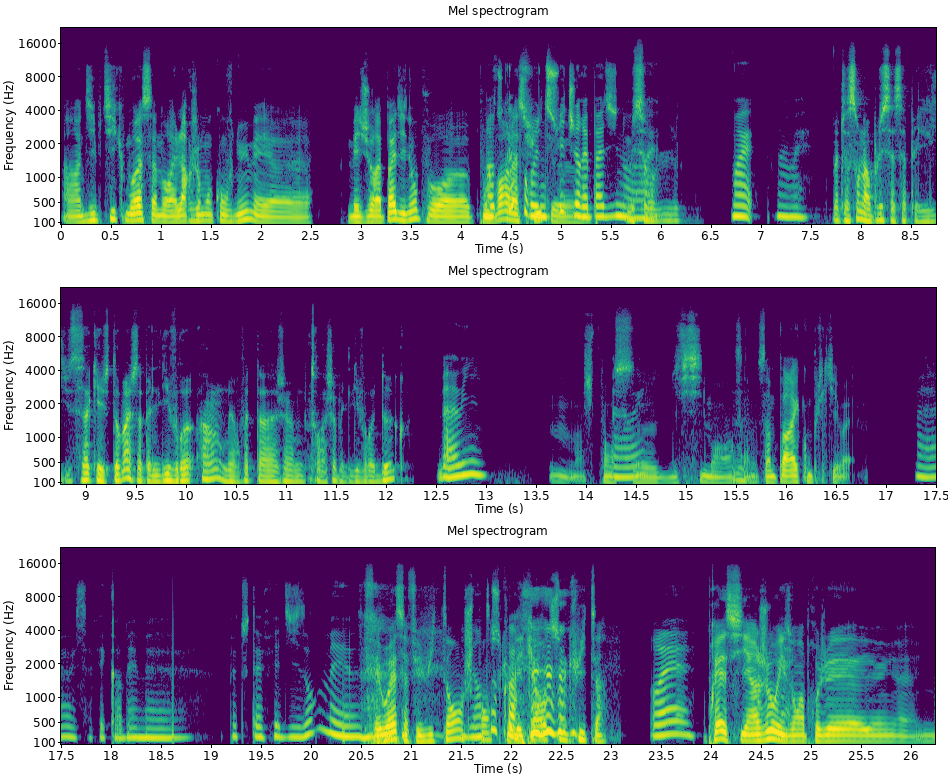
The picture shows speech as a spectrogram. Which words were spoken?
Un diptyque, moi, ça m'aurait largement convenu, mais. euh, mais j'aurais pas dit non pour, euh, pour en tout voir cas, la pour suite. une suite, euh. j'aurais pas dit non. Mais ouais. le- ouais, ouais, ouais. Bah, De toute façon, là, en plus, ça s'appelle. C'est ça qui est dommage, ça s'appelle livre 1, mais en fait, t'as jamais- t'auras jamais le livre 2. Quoi. Bah oui, Hmm, Je pense Bah ouais. euh, difficilement. hein. Ça, Mm. ça me paraît compliqué, ouais. voilà, ouais, ça fait quand même euh, pas tout à fait 10 ans, mais euh, Et ouais, ça fait 8 ans, je pense que les carottes sont cuites. ouais. Après, si un jour ils ont un projet, une,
